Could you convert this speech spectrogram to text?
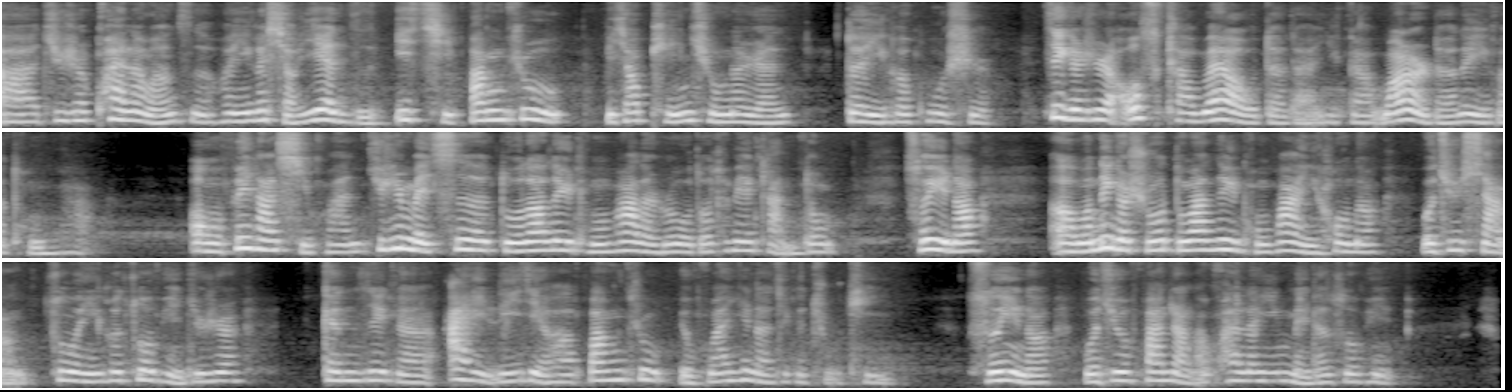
啊，就是快乐王子和一个小燕子一起帮助比较贫穷的人的一个故事。这个是奥斯卡·威尔德的一个王尔德的一个童话。哦，我非常喜欢，就是每次读到这个童话的时候，我都特别感动。所以呢，呃，我那个时候读完这个童话以后呢，我就想做一个作品，就是跟这个爱、理解和帮助有关系的这个主题。所以呢，我就发展了快乐英美的作品。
